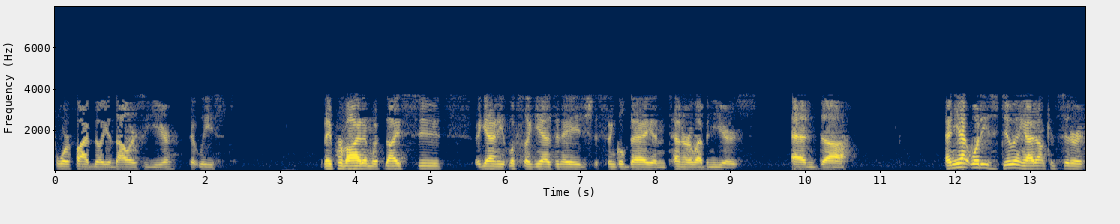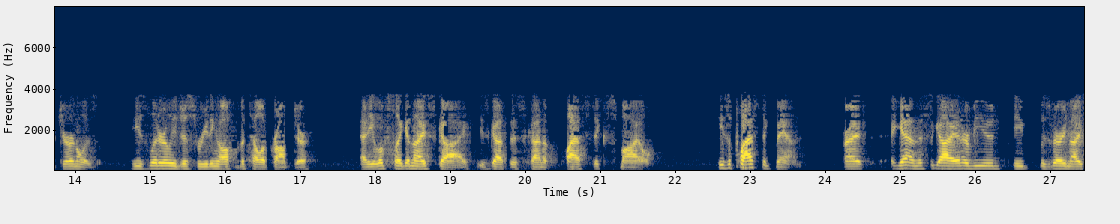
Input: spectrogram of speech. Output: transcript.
four or five million dollars a year at least. They provide him with nice suits. Again, he looks like he hasn't aged a single day in ten or eleven years. And uh and yet what he's doing I don't consider it journalism. He's literally just reading off of a teleprompter. And he looks like a nice guy. He's got this kind of plastic smile. He's a plastic man, right? again, this guy I interviewed. He was very nice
